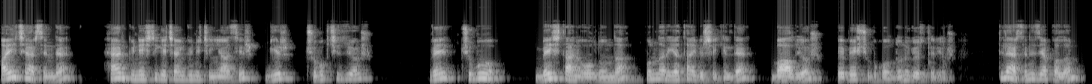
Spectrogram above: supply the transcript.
Ay içerisinde her güneşli geçen gün için Yasir bir çubuk çiziyor ve çubuğu 5 tane olduğunda bunları yatay bir şekilde bağlıyor ve 5 çubuk olduğunu gösteriyor. Dilerseniz yapalım.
